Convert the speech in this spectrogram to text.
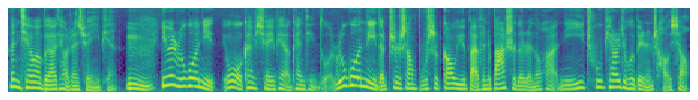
那你千万不要挑战悬疑片，嗯，因为如果你因为我看悬疑片也看挺多，如果你的智商不是高于百分之八十的人的话，你一出片就会被人嘲笑，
